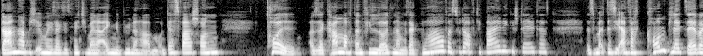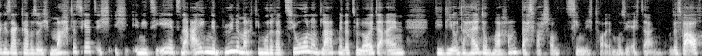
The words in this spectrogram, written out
dann habe ich irgendwann gesagt, jetzt möchte ich meine eigene Bühne haben. Und das war schon toll. Also da kamen auch dann viele Leute und haben gesagt, wow, was du da auf die Beine gestellt hast. dass, dass ich einfach komplett selber gesagt habe, so ich mache das jetzt, ich, ich initiiere jetzt eine eigene Bühne, mache die Moderation und lade mir dazu Leute ein, die die Unterhaltung machen. Das war schon ziemlich toll, muss ich echt sagen. Das war auch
